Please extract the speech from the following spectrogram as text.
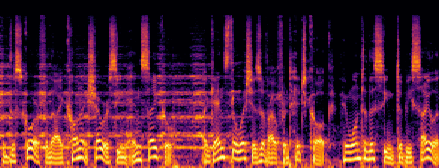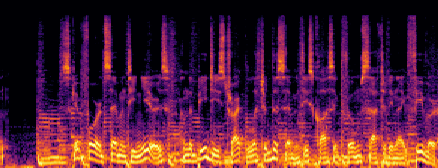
did the score for the iconic shower scene in Psycho, against the wishes of Alfred Hitchcock, who wanted the scene to be silent. Skip forward 17 years, and the Bee Gees track littered the 70s classic film Saturday Night Fever,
